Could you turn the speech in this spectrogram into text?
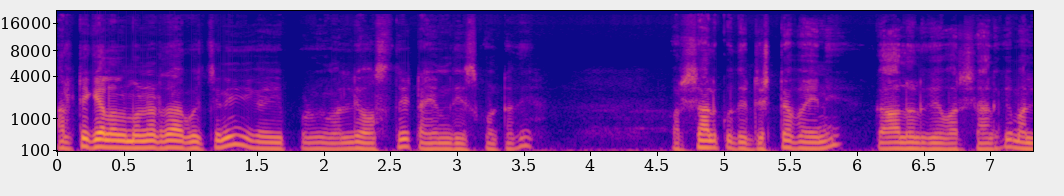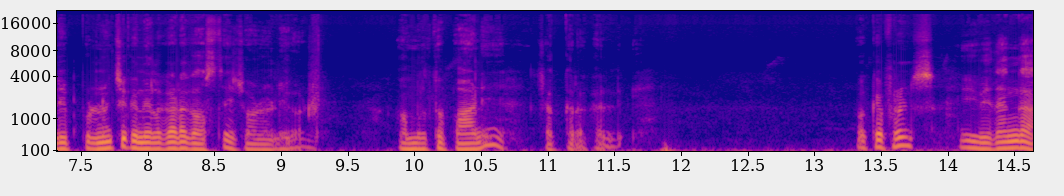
అరటికేళలు మొన్నటిదాకా వచ్చినాయి. ఇక ఇప్పుడు మళ్ళీ వస్తాయి. టైం తీసుకుంటుంది. వర్షాలు కొద్దిగా డిస్టర్బ్ అయినాయి. గాలులకి వర్షాలకి మళ్ళీ ఇప్పటి నుంచి ఇక నిలకడగా వస్తాయి చూడండి ఇవ్వండి అమృతపాణి చక్కెర కల్లి ఓకే ఫ్రెండ్స్ ఈ విధంగా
